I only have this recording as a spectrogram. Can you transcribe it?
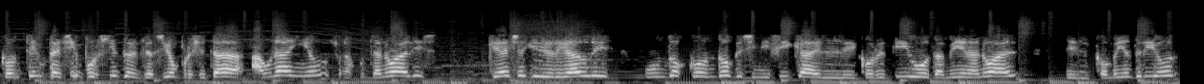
contempla el 100% de la inflación proyectada a un año, son ajustes anuales, que haya que agregarle un 2,2 que significa el correctivo también anual del convenio anterior,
